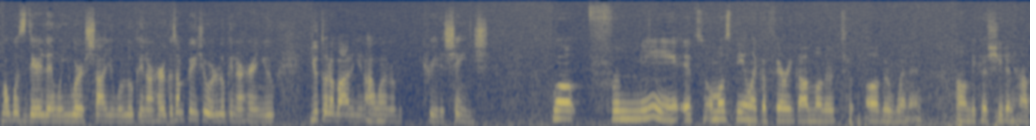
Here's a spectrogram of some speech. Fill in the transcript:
What was there then when you were a child you were looking at her? Because I'm pretty sure you were looking at her and you, you thought about it, you know, I wanted to create a change. Well, for me, it's almost being like a fairy godmother to other women um, because she didn't have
